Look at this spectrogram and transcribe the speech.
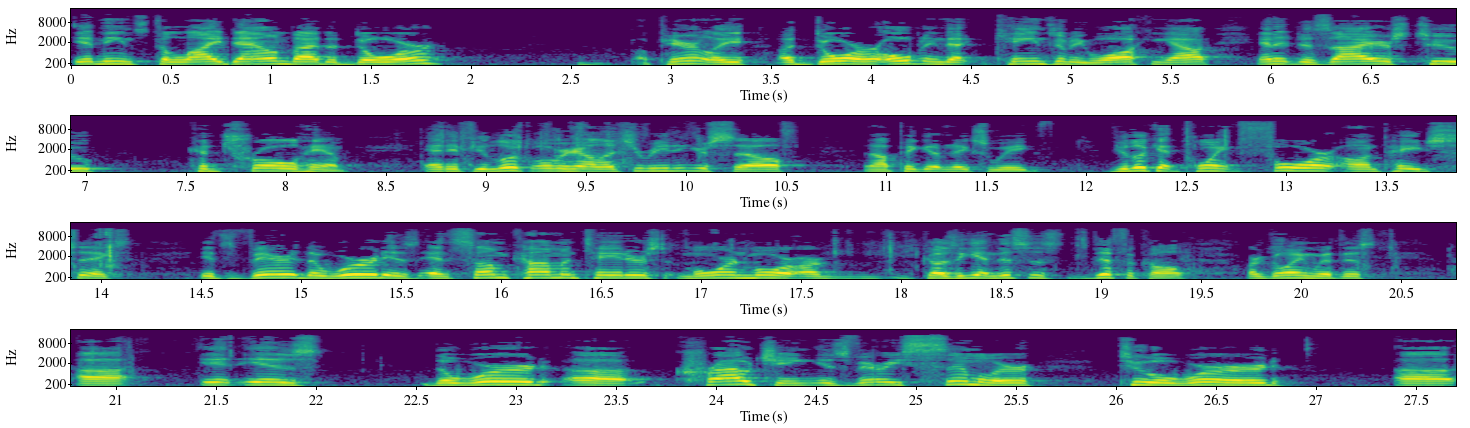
it means to lie down by the door. Apparently, a door opening that Cain's going to be walking out, and it desires to control him. And if you look over here, I'll let you read it yourself, and I'll pick it up next week. If you look at point four on page six, it's very, the word is, and some commentators more and more are, because again, this is difficult, are going with this. Uh, it is, the word uh, crouching is very similar to a word uh,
